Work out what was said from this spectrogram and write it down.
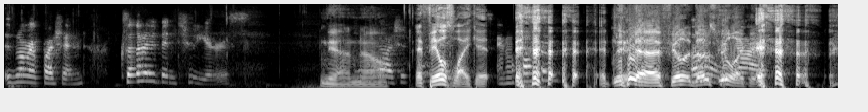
Is one more question. Because that would have been two years. Yeah. Oh No. gosh, It feels like it. Animal It- yeah, I feel it does Oh feel my like it.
